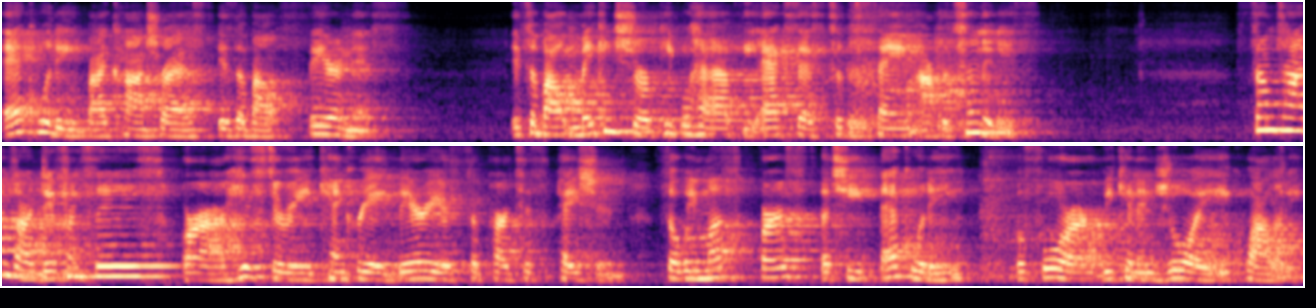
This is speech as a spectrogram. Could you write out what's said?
Equity, by contrast, is about fairness. It's about making sure people have the access to the same opportunities. Sometimes our differences or our history can create barriers to participation, so we must first achieve equity before we can enjoy equality.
